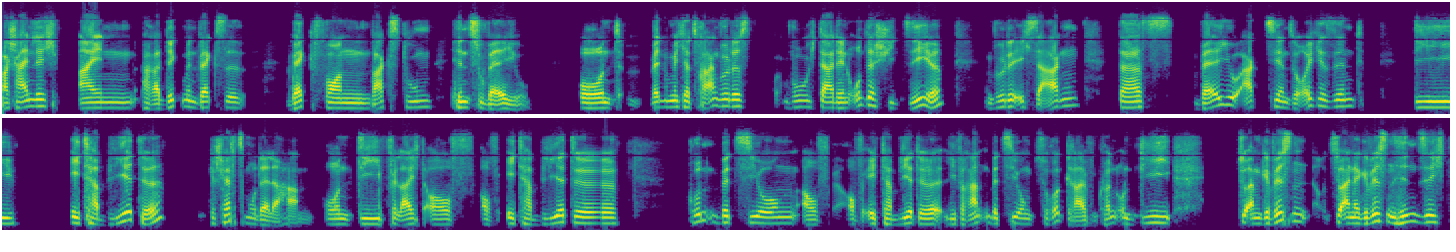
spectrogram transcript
wahrscheinlich ein Paradigmenwechsel weg von Wachstum hin zu Value. Und wenn du mich jetzt fragen würdest, wo ich da den Unterschied sehe, würde ich sagen, dass Value-Aktien solche sind, die etablierte Geschäftsmodelle haben und die vielleicht auf, auf etablierte Kundenbeziehungen, auf, auf etablierte Lieferantenbeziehungen zurückgreifen können und die zu einem gewissen, zu einer gewissen Hinsicht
